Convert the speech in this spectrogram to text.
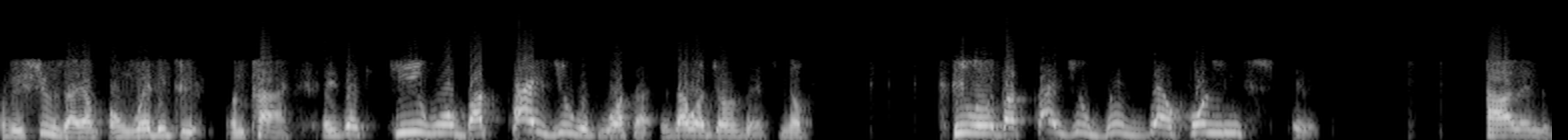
of his shoes I am unworthy to untie. He says, He will baptize you with water. Is that what John says? No. He will baptize you with the Holy Spirit. Hallelujah.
